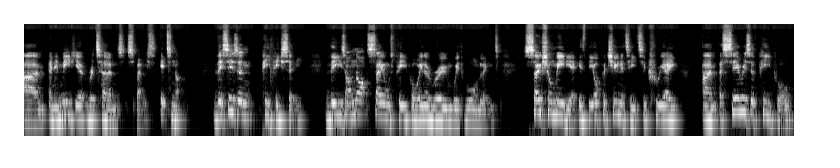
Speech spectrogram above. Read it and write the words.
um, an immediate returns space. It's not. This isn't PPC. These are not salespeople in a room with warm leads. Social media is the opportunity to create um, a series of people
